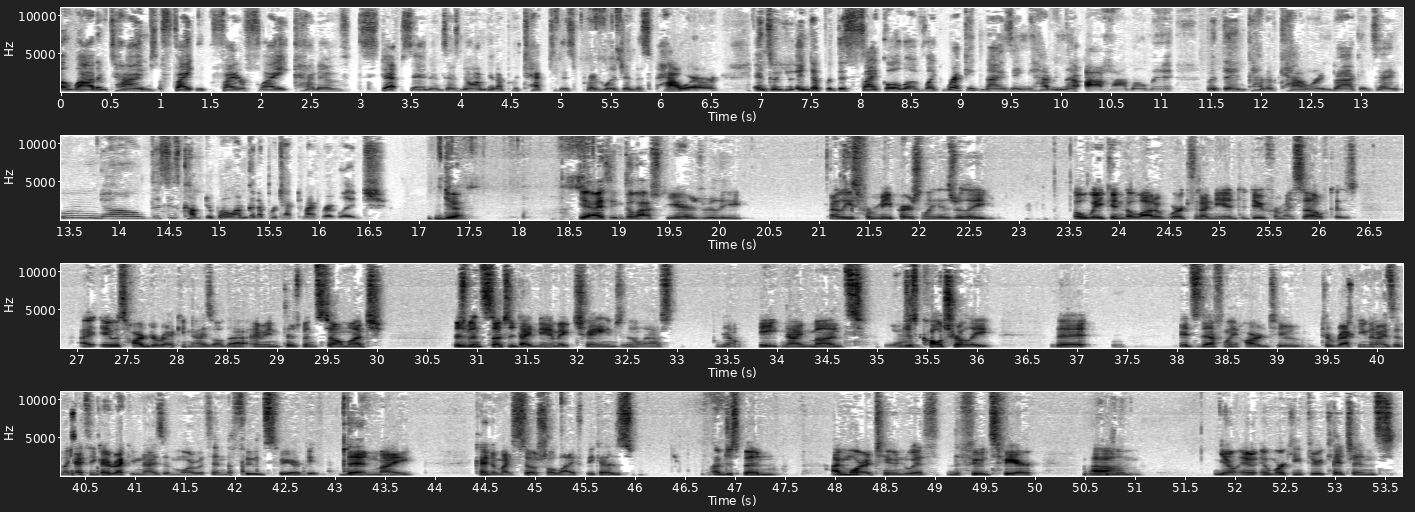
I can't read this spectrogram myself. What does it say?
a lot of times fight fight or flight kind of steps in and says no i'm going to protect this privilege and this power. And so you end up with this cycle of like recognizing having that aha moment but then kind of cowering back and saying mm, no this is comfortable. I'm going to protect my privilege. Yeah yeah i think the last year is really at least for me personally has really awakened a lot of work that I needed to do for myself because it was hard to recognize all that. I mean, there's been so much, there's been such a dynamic change in the last, you know, eight, nine months, yeah. just culturally, mm-hmm. that mm-hmm. it's definitely hard to to recognize. And like, I think I recognize it more within the food sphere than my kind of my social life because I've just been, I'm more attuned with the food sphere. Mm-hmm. Um, you know, and, and working through kitchens,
